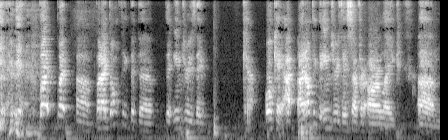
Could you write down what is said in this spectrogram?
yeah, yeah. But but um, but I don't think that the the injuries they okay. I, I don't think the injuries they suffered are like um,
